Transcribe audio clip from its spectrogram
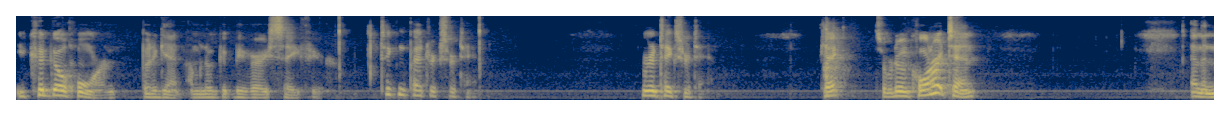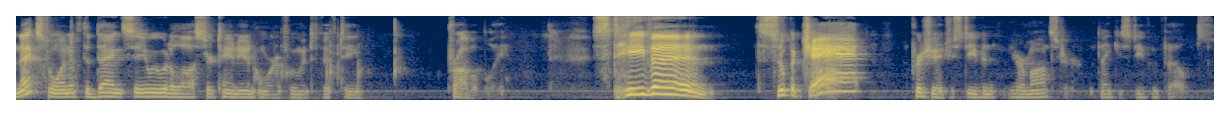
You could go horn, but again, I'm going to be very safe here. I'm taking Patrick Surtain. We're going to take Surtain. Okay? So we're doing corner at 10. And the next one, if the dang see, we would have lost Surtain and Horn if we went to 15. Probably. Steven! Super chat! Appreciate you, Steven. You're a monster. Thank you, Stephen Phelps.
